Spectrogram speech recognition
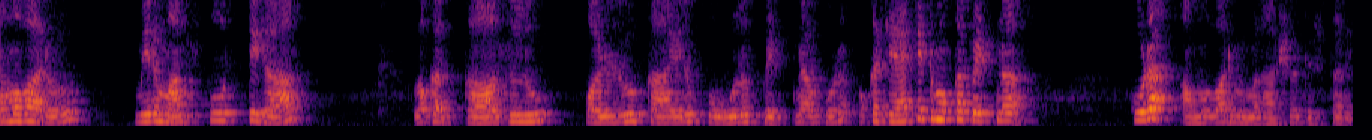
అమ్మవారు మీరు మనస్ఫూర్తిగా ఒక గాజులు పళ్ళు కాయలు పువ్వులు పెట్టినా కూడా ఒక జాకెట్ ముక్క పెట్టినా కూడా అమ్మవారు మిమ్మల్ని ఆశీర్వదిస్తుంది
